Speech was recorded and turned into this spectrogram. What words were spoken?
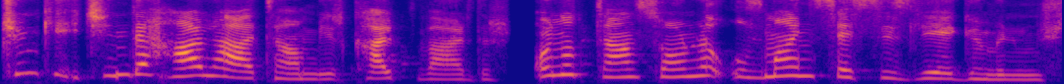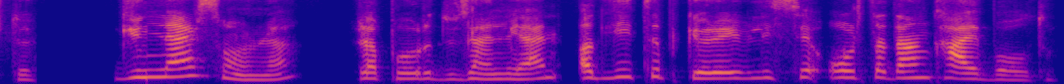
Çünkü içinde hala atan bir kalp vardır. O nottan sonra uzman sessizliğe gömülmüştü. Günler sonra, raporu düzenleyen adli tıp görevlisi ortadan kayboldu.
